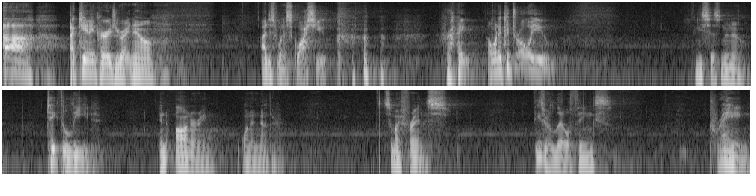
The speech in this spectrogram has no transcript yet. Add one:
ah, I can't encourage you right now. I just want to squash you, right? I want to control you. And he says, no, no. Take the lead in honoring one another. So, my friends, these are little things praying,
